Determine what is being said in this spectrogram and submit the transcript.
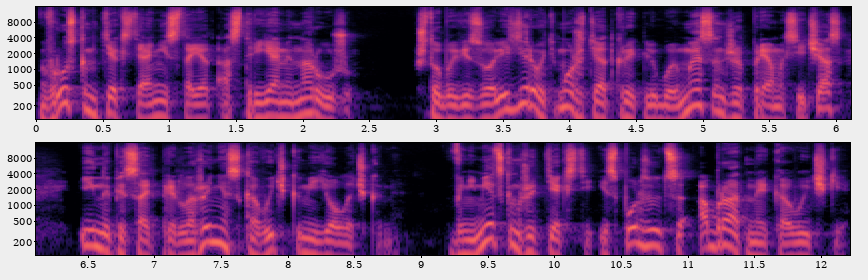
В русском тексте они стоят остриями наружу. Чтобы визуализировать, можете открыть любой мессенджер прямо сейчас и написать предложение с кавычками-елочками. В немецком же тексте используются обратные кавычки,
